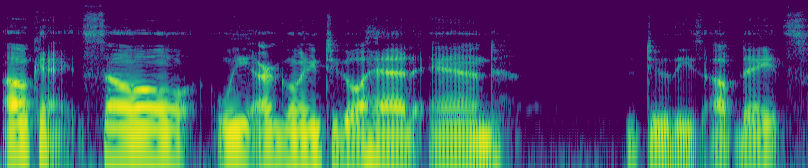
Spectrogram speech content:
Okay, so we are going to go ahead and do these updates.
